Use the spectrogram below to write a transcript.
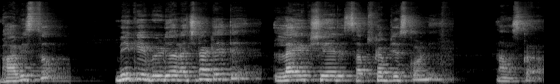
భావిస్తూ మీకు ఈ వీడియో నచ్చినట్టయితే లైక్ షేర్ సబ్స్క్రైబ్ చేసుకోండి. నమస్కారం.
